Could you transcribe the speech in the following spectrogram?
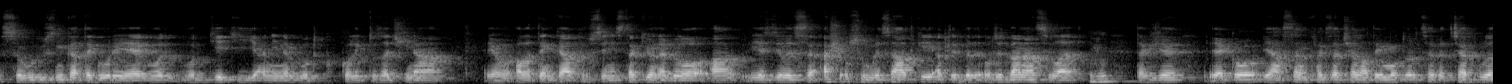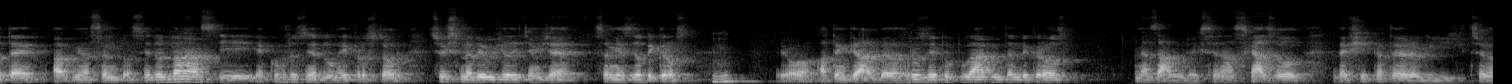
jsou různé kategorie od, od dětí, ani nevím od kolik to začíná Jo, ale tenkrát prostě nic takového nebylo a jezdili se až osmdesátky a ty byly od 12 let. Mm-hmm. Takže jako já jsem fakt začal na té motorce ve tři a půl letech a měl jsem vlastně do 12 jako hrozně dlouhý prostor, což jsme využili tím, že jsem jezdil bikros. Mm-hmm. Jo, a tenkrát byl hrozně populární ten bikros. Na závodech se nás scházelo ve všech kategoriích, třeba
